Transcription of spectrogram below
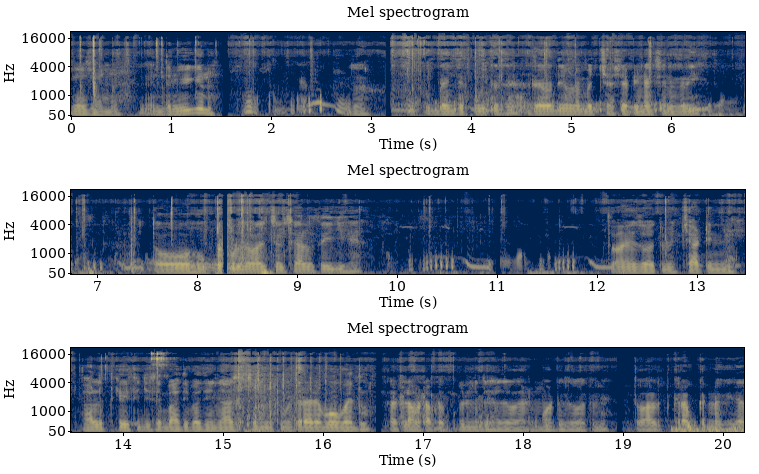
જોજો હમણાં અંદર હોઈ ગયું ને જો ખૂબ ડેન્જર કબૂતર છે રહેવા દે હમણાં બચ્ચા છે પીનાક્ષન કરી તો ઉપર પણ તો હલચલ ચાલુ થઈ ગઈ છે તો અહીંયા જો તમે ચાટીની હાલત કેવી થઈ જશે, બાધી બાધીને આજ જંગલી કબૂતર અરે બહુ બાંધું. એટલા માટે આપણે પકડી લીધું છે મોઢું જોવો તમે. તો હાલત ખરાબ કરી નાખી છે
